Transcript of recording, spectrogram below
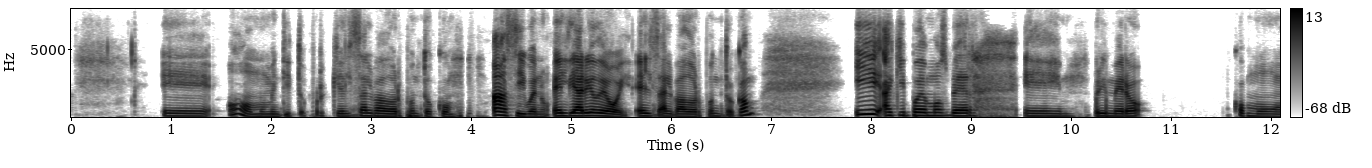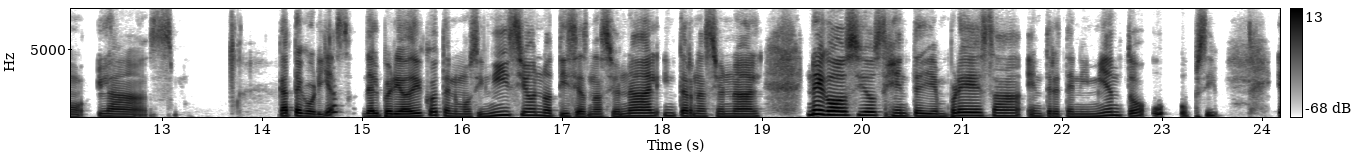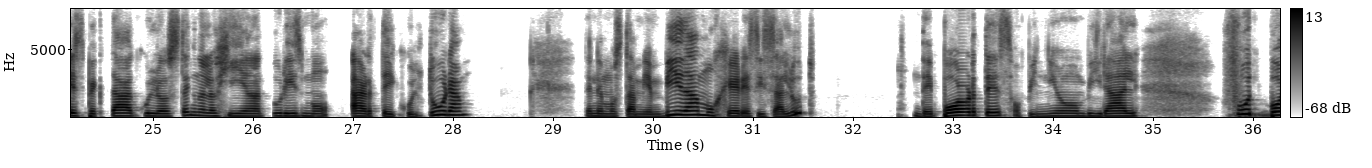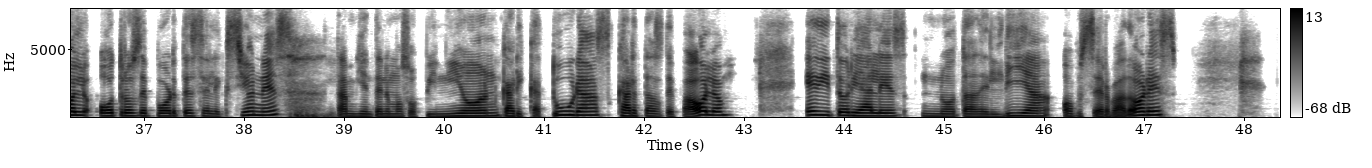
eh, oh, un momentito, porque elsalvador.com. Ah, sí, bueno, el diario de hoy, elsalvador.com. Y aquí podemos ver eh, primero como las categorías del periódico. Tenemos inicio, noticias nacional, internacional, negocios, gente y empresa, entretenimiento, uh, espectáculos, tecnología, turismo, arte y cultura. Tenemos también vida, mujeres y salud, deportes, opinión, viral, fútbol, otros deportes, selecciones. También tenemos opinión, caricaturas, cartas de Paolo, editoriales, nota del día, observadores.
